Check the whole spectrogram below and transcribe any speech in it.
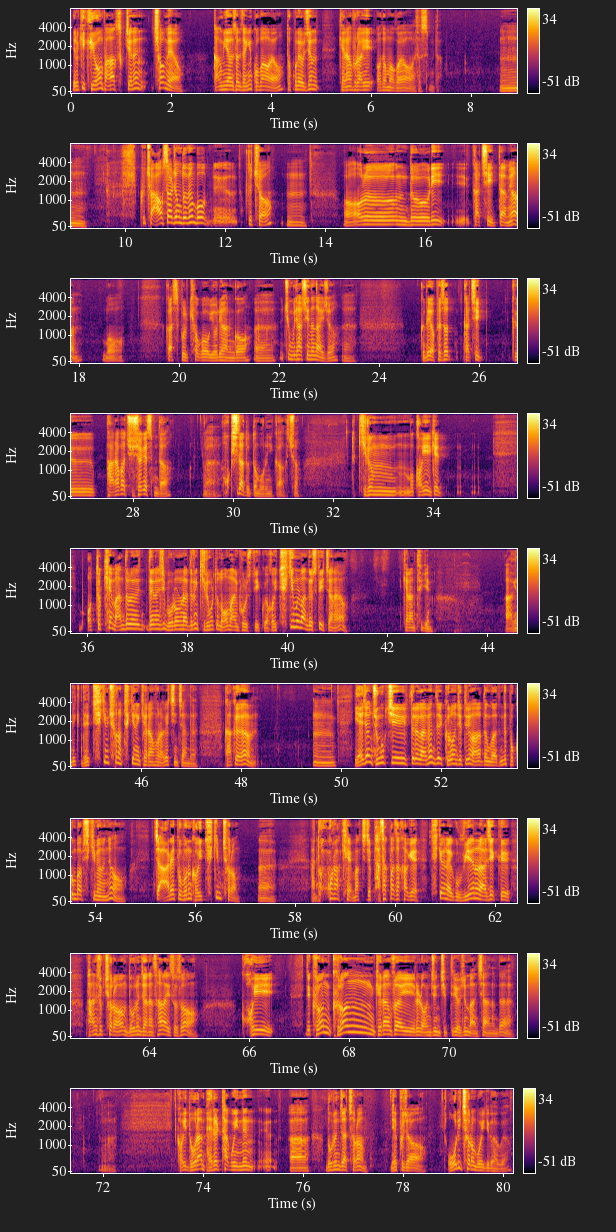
이렇게 귀여운 방학 숙제는 처음이에요. 강미연 선생님 고마워요. 덕분에 요즘 계란 후라이 얻어먹어요. 하셨습니다. 음, 그렇죠. 9살 정도면 뭐, 그렇죠. 음, 어, 어른들이 같이 있다면, 뭐, 가스불 켜고 요리하는 거, 에, 충분히 할 수 있는 나이죠. 에. 근데 옆에서 같이 그 바라봐 주셔야겠습니다. 에, 혹시라도 또 모르니까. 또 기름, 뭐 거의 이렇게 어떻게 만들어야 되는지 모르는 애들은 기름을 또 너무 많이 부을 수도 있고요. 거의 튀김을 만들 수도 있잖아요. 계란 튀김. 아, 근데 내 튀김처럼 튀기는 계란 후라이 진짜인데. 가끔, 음, 예전 중국집들에 가면 이제 그런 집들이 많았던 것 같은데 볶음밥 시키면은요. 진짜 아랫부분은 거의 튀김처럼, 예. 아, 노랗게 막 진짜 바삭바삭하게 튀겨내고 위에는 아직 그 반숙처럼 노른자는 살아있어서 거의 근데 그런 그런 계란 프라이를 얹은 집들이 요즘 많지 않은데 어, 거의 노란 배를 타고 있는 어, 노른자처럼 예쁘죠. 오리처럼 보이기도 하고요.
